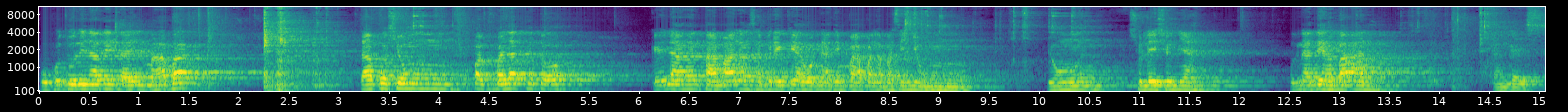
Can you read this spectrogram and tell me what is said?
Puputulin natin dahil mahaba. Tapos yung pagbalat nito, kailangan tama lang sa breaker. Huwag natin papalabasin yung yung insulation niya. Huwag natin habaan. Yan guys.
